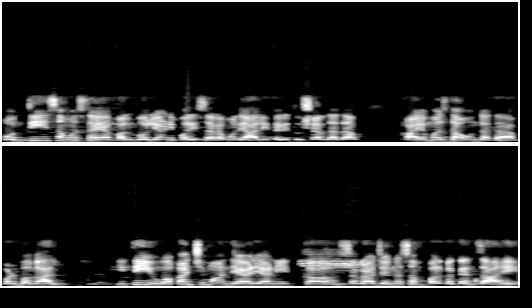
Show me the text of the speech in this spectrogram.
कोणतीही समस्या या कलबोली आणि परिसरामध्ये आली तरी तुषारदादा कायमच धावून जातात. आपण बघाल किती युवकांची मांदियाळी आणि इतका सगळा जनसंपर्क त्यांचा आहे.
